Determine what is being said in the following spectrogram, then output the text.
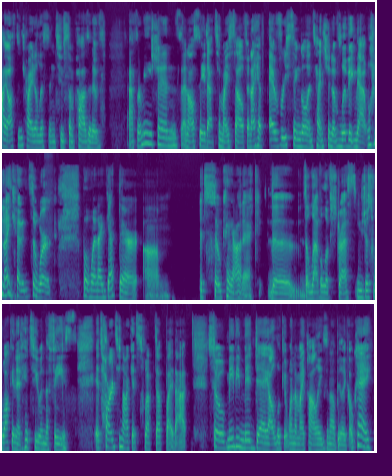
I often try to listen to some positive affirmations and I'll say that to myself. And I have every single intention of living that when I get into work. But when I get there, um, it's so chaotic. The the level of stress you just walk in it hits you in the face. It's hard to not get swept up by that. So maybe midday i'll look at one of my colleagues and i'll be like okay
